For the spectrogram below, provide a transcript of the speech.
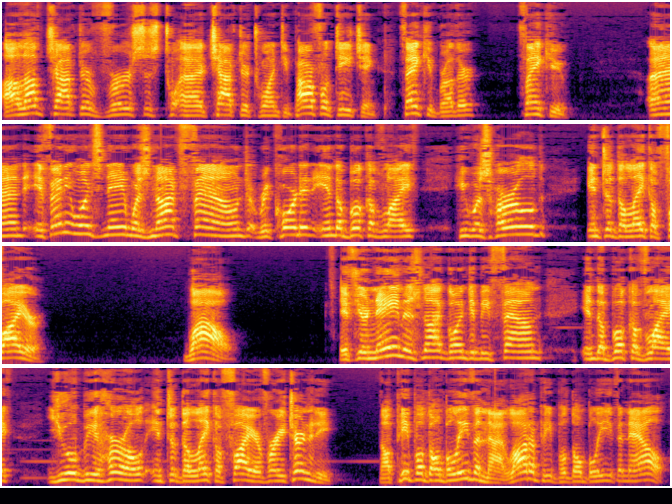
I love chapter verses, uh, chapter 20. Powerful teaching. Thank you, brother. Thank you. And if anyone's name was not found recorded in the book of life, he was hurled into the lake of fire. Wow. If your name is not going to be found in the book of life, you will be hurled into the lake of fire for eternity. Now people don't believe in that. A lot of people don't believe in hell.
